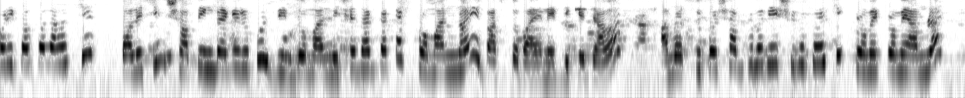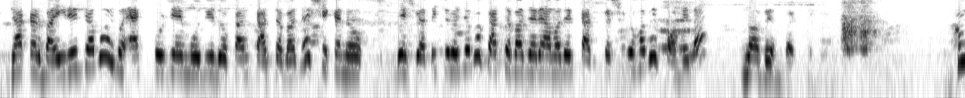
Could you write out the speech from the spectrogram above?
পরিকল্পনা হচ্ছে পলিথিন শপিং ব্যাগের উপর বিদ্যমান নিষেধাজ্ঞাটা ক্রমান্বয়ে বাস্তবায়নের দিকে যাওয়া। আমরা সুপার শপগুলো দিয়ে শুরু করেছি। ক্রমে ক্রমে আমরা ঢাকার বাইরে যাব এবং এক পর্যায়ে মুদি দোকান, কাঁচা বাজার, সেখানেও দেশব্যাপী চলে যাব। কাঁচা বাজারে আমাদের কাজটা শুরু হবে পহেলা নভেম্বর থেকে। খুব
